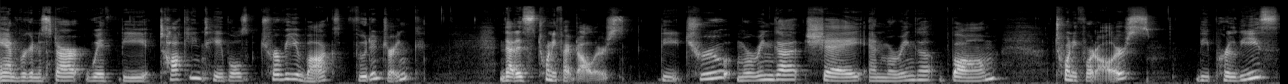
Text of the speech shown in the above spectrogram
and we're gonna start with the Talking Tables Trivia Box Food and Drink. That is $25. The True Moringa Shea and Moringa Balm, $24. The Perlice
